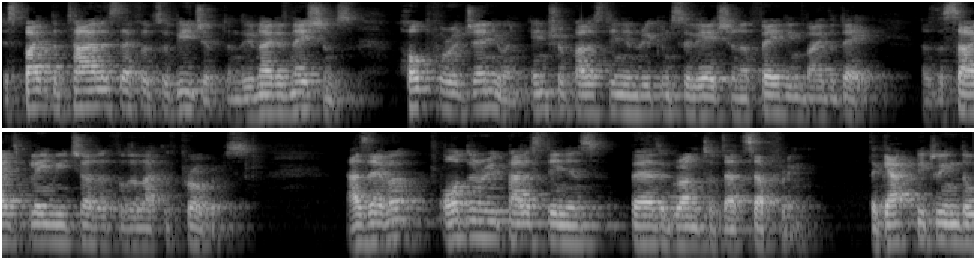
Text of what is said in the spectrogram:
Despite the tireless efforts of Egypt and the United Nations, hope for a genuine intra-Palestinian reconciliation are fading by the day, as the sides blame each other for the lack of progress. As ever, ordinary Palestinians bear the grunt of that suffering. The gap between the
